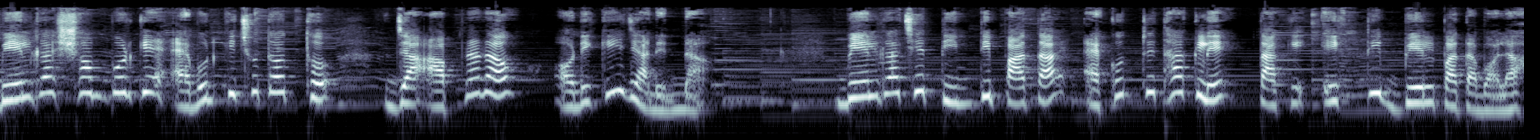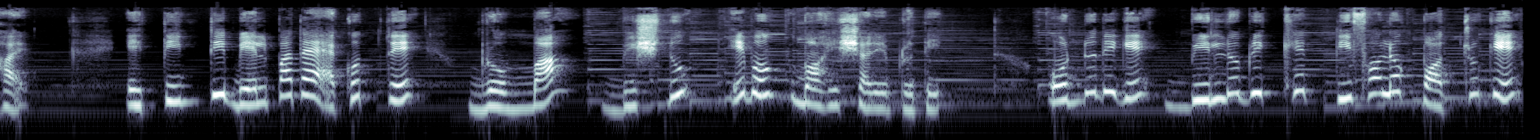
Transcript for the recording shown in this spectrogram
বেলগাছ সম্পর্কে এমন কিছু তথ্য যা আপনারাও অনেকেই জানেন না। বেলগাছের তিনটি পাতা একত্রে থাকলে তাকে একটি বেলপাতা বলা হয়। এই তিনটি বেলপাতা একত্রে ব্রহ্মা, বিষ্ণু এবং মহেশ্বরের প্রতীক। অন্যদিকে বিল্লবৃক্ষের ত্রিফলক পত্রকে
